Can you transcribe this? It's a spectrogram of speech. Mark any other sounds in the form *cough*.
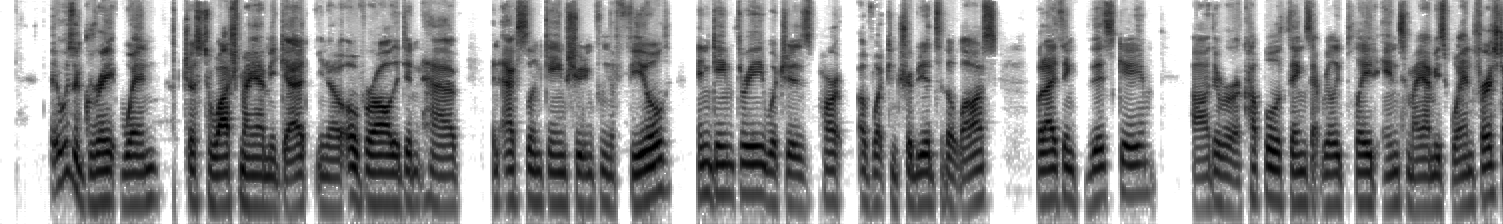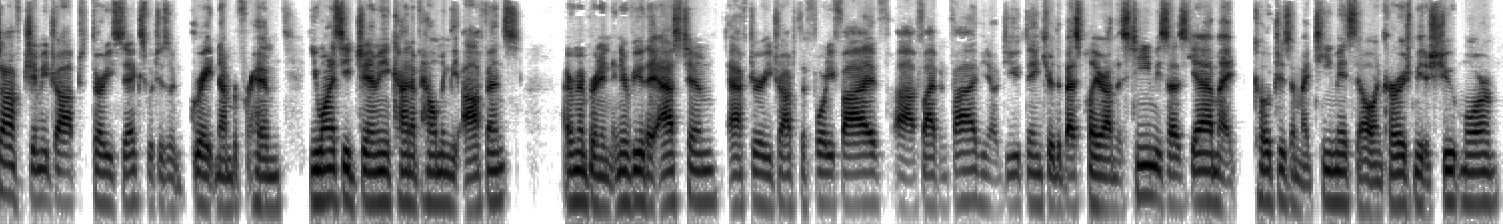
It was a great win just to watch Miami get. You know, overall, they didn't have an excellent game shooting from the field in game three, which is part of what contributed to the loss. But I think this game, uh, there were a couple of things that really played into Miami's win. First off, Jimmy dropped 36, which is a great number for him. You want to see Jimmy kind of helming the offense. I remember in an interview they asked him after he dropped the 45, uh, five and five, you know, do you think you're the best player on this team? He says, yeah, my coaches and my teammates, they all encourage me to shoot more.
